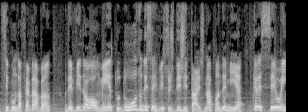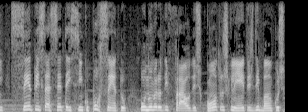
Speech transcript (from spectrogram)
Segundo a Febraban, devido ao aumento do uso de serviços digitais na pandemia, cresceu em 165% o número de fraudes contra os clientes de bancos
